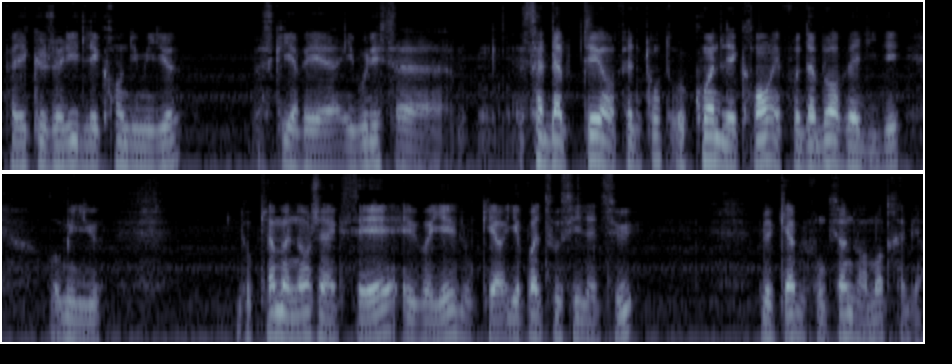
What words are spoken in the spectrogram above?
Il fallait que je de l'écran du milieu parce qu'il y avait, il voulait s'adapter en fin de compte au coin de l'écran. Il faut d'abord valider au milieu. Donc là maintenant j'ai accès et vous voyez, il n'y a, pas de souci là-dessus le câble fonctionne vraiment très bien.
